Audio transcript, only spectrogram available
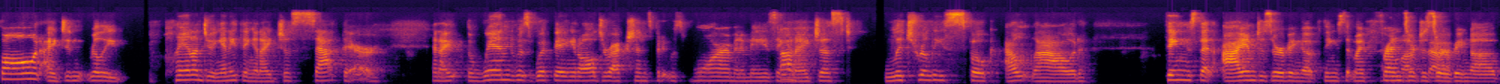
phone. I didn't really plan on doing anything. And I just sat there and I, the wind was whipping in all directions, but it was warm and amazing. And Ah. I just literally spoke out loud things that I am deserving of, things that my friends are love that. deserving of,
